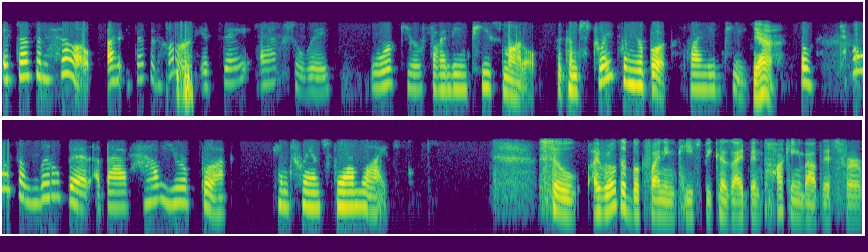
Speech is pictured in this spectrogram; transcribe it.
it doesn't help. It doesn't hurt if they actually work your finding peace model that comes straight from your book, Finding Peace. Yeah. So tell us a little bit about how your book can transform life. So, I wrote the book Finding Peace because I'd been talking about this for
